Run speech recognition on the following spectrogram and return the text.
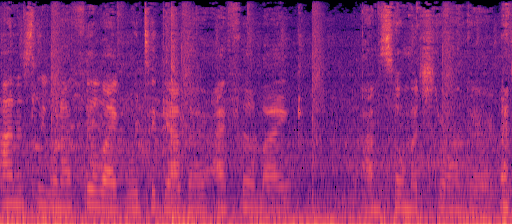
Honestly, when I feel like we're together, I feel like I'm so much stronger. Weird?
